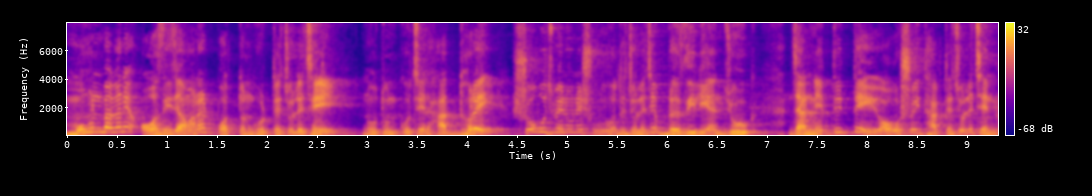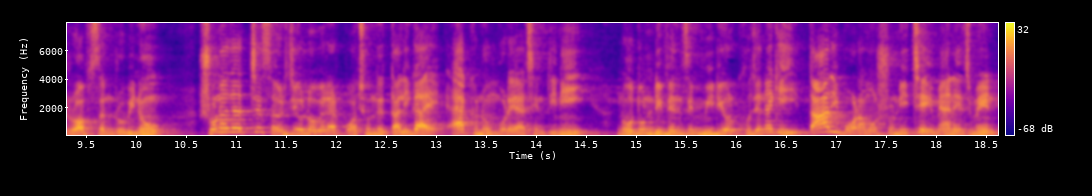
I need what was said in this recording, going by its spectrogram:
মোহনবাগানে অজি জামানার পত্তন ঘটতে চলেছে। নতুন কোচের হাত ধরে সবুজ মেনুনে শুরু হতে চলেছে ব্রাজিলিয়ান যুগ। যার নেতৃত্বে অবশ্যই থাকতে চলেছেন রবসান রবিনো শোনা যাচ্ছে সার্জিও লোবেরার পছন্দের তালিকায় এক নম্বরে আছেন তিনি। নতুন ডিফেন্সিভ মিডিওর খোঁজে নাকি তারই পরামর্শ নিচ্ছে ম্যানেজমেন্ট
